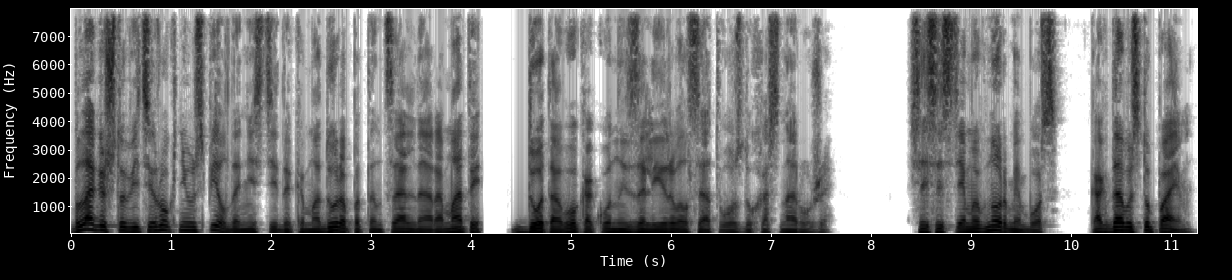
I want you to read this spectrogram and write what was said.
Благо, что ветерок не успел донести до Комодора потенциальные ароматы до того, как он изолировался от воздуха снаружи. «Все системы в норме, босс. Когда выступаем?»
